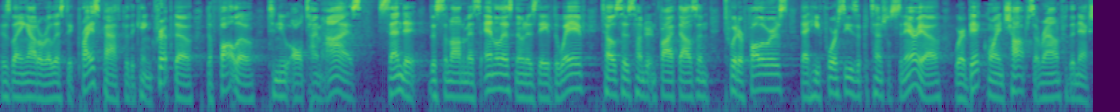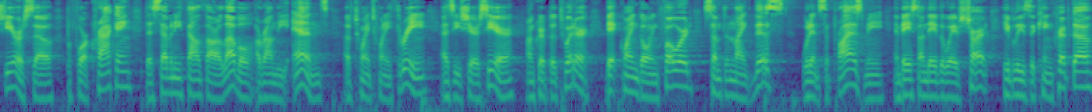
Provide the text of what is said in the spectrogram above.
is laying out a realistic price path for the King crypto to follow to new all-time highs. Send it. This anonymous analyst known as Dave the Wave tells his 105,000 Twitter followers that he foresees a potential scenario where Bitcoin chops around for the next year or so before cracking the $70,000 level around the end of 2023 as he shares here on crypto Twitter. Bitcoin going forward, something like this wouldn't surprise me. And based on Dave the Wave's chart, he believes the King Crypto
